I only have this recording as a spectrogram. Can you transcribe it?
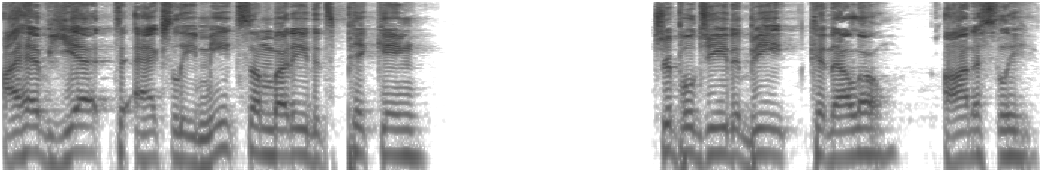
I have yet to actually meet somebody that's picking Triple G to beat Canelo, honestly.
